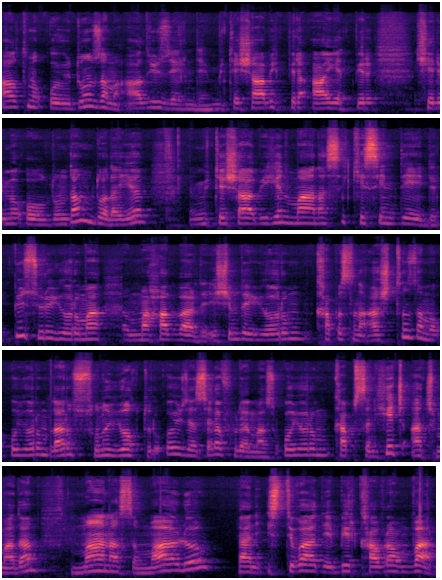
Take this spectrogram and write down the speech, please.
altına uyduğun zaman adı üzerinde müteşabih bir ayet, bir kelime olduğundan dolayı müteşabihin manası kesin değildir. Bir sürü yoruma mahal vardır. E şimdi yorum kapısını açtığın zaman o yorumların sonu yoktur. O yüzden selef uleması o yorum kapısını hiç açmadan manası malum yani istiva diye bir kavram var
